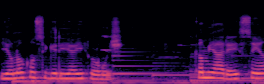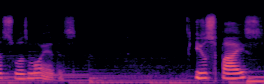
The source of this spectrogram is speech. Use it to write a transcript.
e eu não conseguiria ir longe. Caminharei sem as suas moedas. E os pais,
